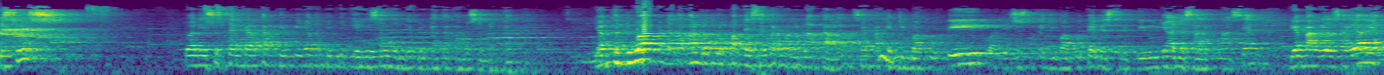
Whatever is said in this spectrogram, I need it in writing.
Yesus Tuhan Yesus tempelkan pipinya ke pipi kiri saya dan dia berkata kamu saya berkati. Yang kedua pada tanggal 24 Desember malam Natal, saya pakai jubah putih, Tuhan Yesus pakai jubah putih, ada strip birunya, ada salib nasnya. Dia panggil saya yang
